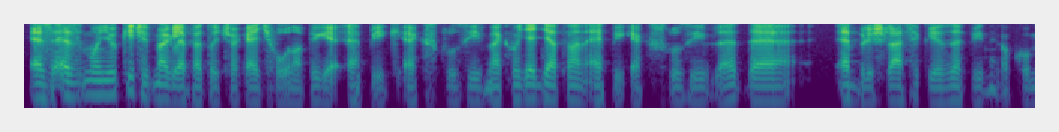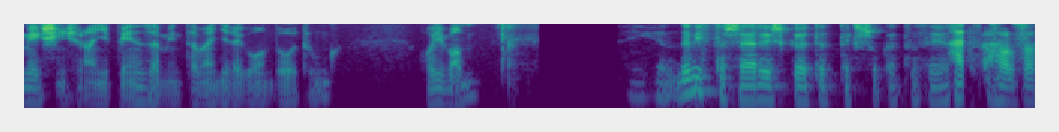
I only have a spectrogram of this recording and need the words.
Ez, ez mondjuk kicsit meglepett, hogy csak egy hónapig Epic exkluzív, meg hogy egyáltalán Epic exkluzív lett, de ebből is látszik, hogy az Epicnek akkor még sincsen annyi pénze, mint amennyire gondoltunk, hogy van. Igen, de biztos erre is költöttek sokat azért. Hát az a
